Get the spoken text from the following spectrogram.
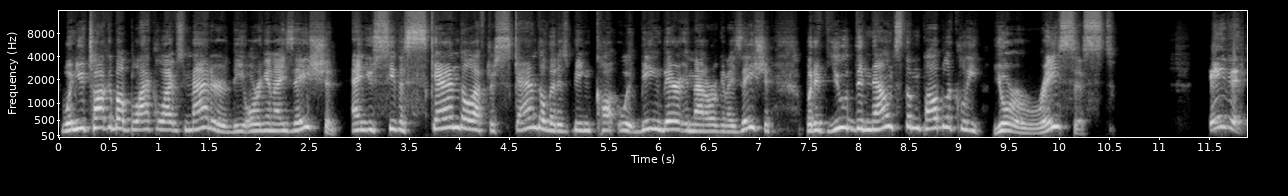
When you talk about Black Lives Matter, the organization, and you see the scandal after scandal that is being caught with being there in that organization, but if you denounce them publicly, you're a racist. David,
